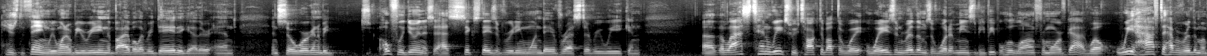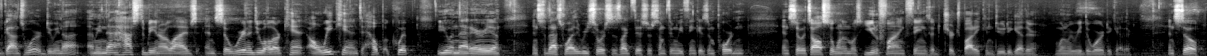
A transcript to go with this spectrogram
here's the thing we want to be reading the Bible every day together. And, and so we're going to be hopefully doing this. It has six days of reading, one day of rest every week. And uh, the last 10 weeks, we've talked about the way, ways and rhythms of what it means to be people who long for more of God. Well, we have to have a rhythm of God's word, do we not? I mean, that has to be in our lives. And so we're going to do all, our can, all we can to help equip you in that area. And so that's why the resources like this are something we think is important. And so it's also one of the most unifying things that a church body can do together when we read the word together. And so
